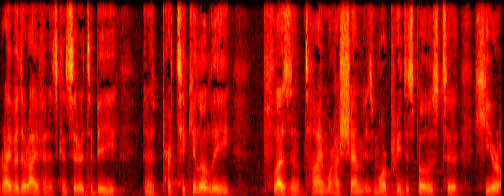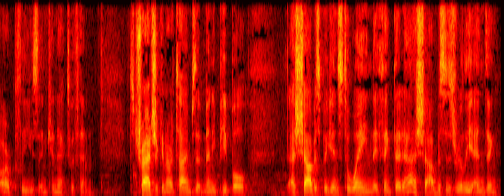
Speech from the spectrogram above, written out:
Raiva Deraivan It's considered to be a particularly pleasant time where Hashem is more predisposed to hear our pleas and connect with Him. It's tragic in our times that many people as Shabbos begins to wane, they think that ah, Shabbos is really ending.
